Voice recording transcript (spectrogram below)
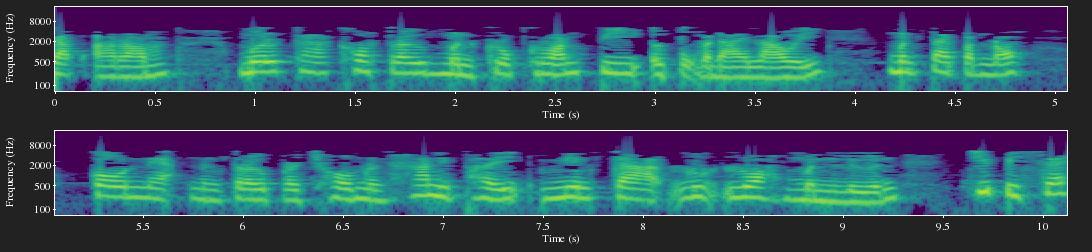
ចាប់អារម្មណ៍មើលការខុសត្រូវមិនគ្រប់គ្រាន់ពីឪពុកម្ដាយឡើយមិនតែប៉ុណ្ណោះ កូនអ្នកនឹងត្រូវប្រឈមនឹងហានិភ័យមានការលូតលាស់មិនលឿនជាពិសេស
